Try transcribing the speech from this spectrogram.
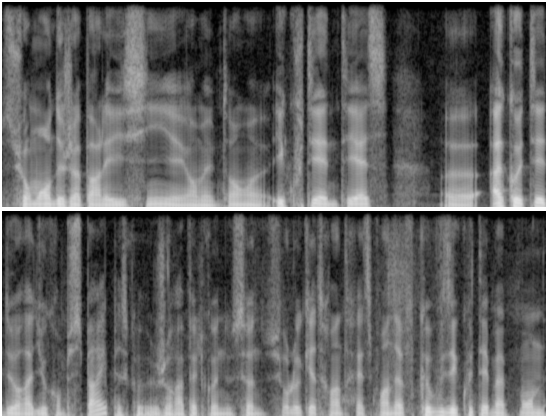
sûrement déjà parlé ici, et en même temps, écouter NTS à côté de Radio Campus Paris, parce que je rappelle que nous sommes sur le 93.9, que vous écoutez MapMonde,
